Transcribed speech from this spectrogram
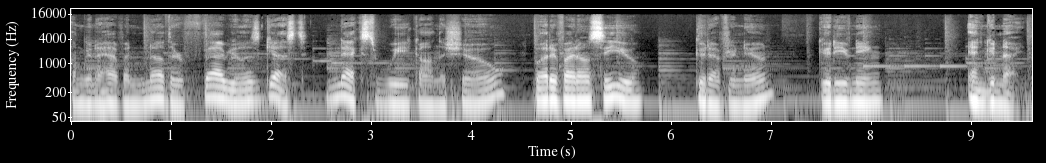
I'm going to have another fabulous guest next week on the show. But if I don't see you, good afternoon, good evening, and good night.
